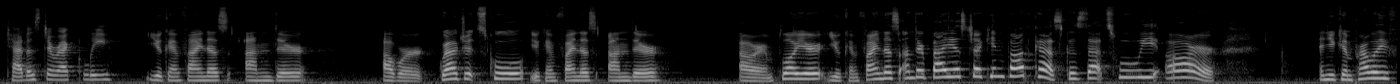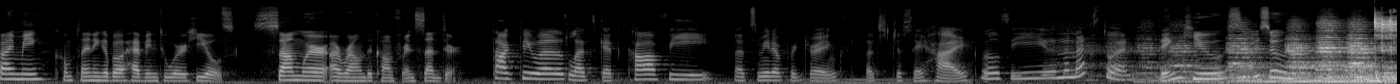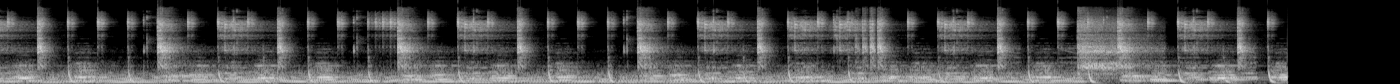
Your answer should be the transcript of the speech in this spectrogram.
Chat us directly. you can find us under our graduate school you can find us under our employer you can find us under bias check-in podcast because that's who we are and you can probably find me complaining about having to wear heels somewhere around the conference center Talk to us. Let's get coffee. Let's meet up for drinks. Let's just say hi. We'll see you in the next one. thank you see you soon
